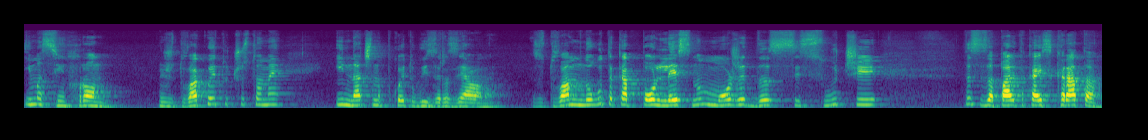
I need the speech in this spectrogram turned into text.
има синхрон между това, което чувстваме и начина по който го изразяваме. Затова много така по-лесно може да се случи, да се запали така искрата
